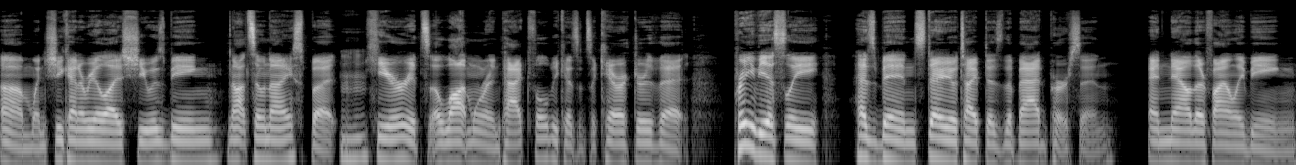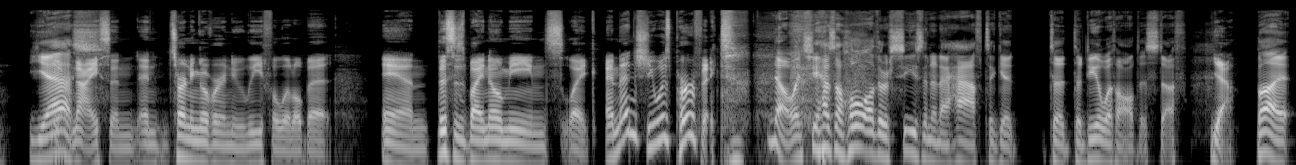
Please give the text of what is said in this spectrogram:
Um, when she kind of realized she was being not so nice, but Mhm. here it's a lot more impactful because it's a character that previously has been stereotyped as the bad person, and now they're finally being Yes. nice and and turning over a new leaf a little bit. And this is by no means like and then she was perfect. No, and she has a whole other season and a half to get to, to deal with all this stuff. yeah. But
